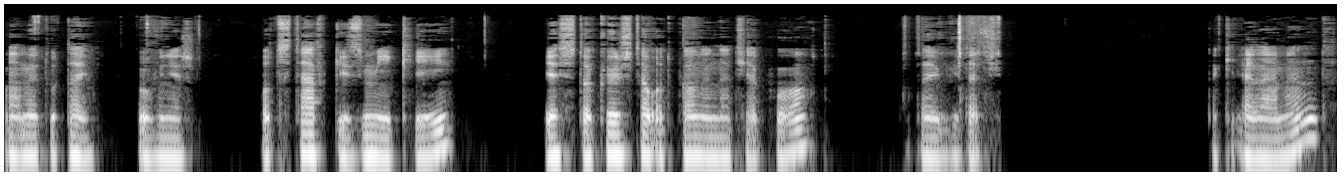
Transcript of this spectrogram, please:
Mamy tutaj również podstawki z Miki. Jest to kryształ odporny na ciepło. Tutaj widać taki element.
